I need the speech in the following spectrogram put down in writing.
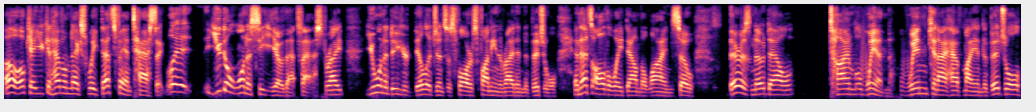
Oh, okay, you can have them next week. That's fantastic. Well, it, you don't want a CEO that fast, right? You want to do your diligence as far as finding the right individual, and that's all the way down the line. So there is no doubt time when when can i have my individual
